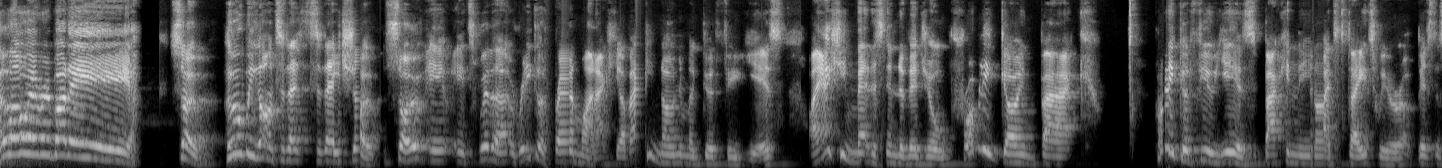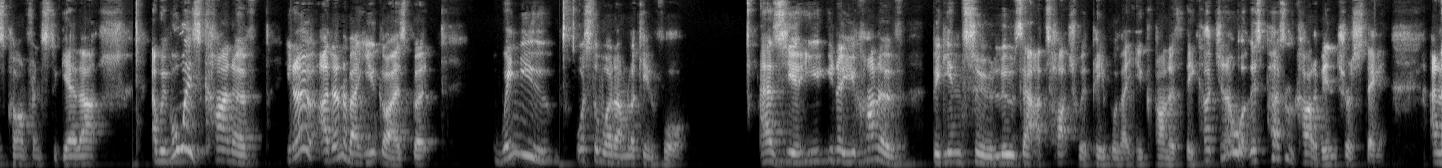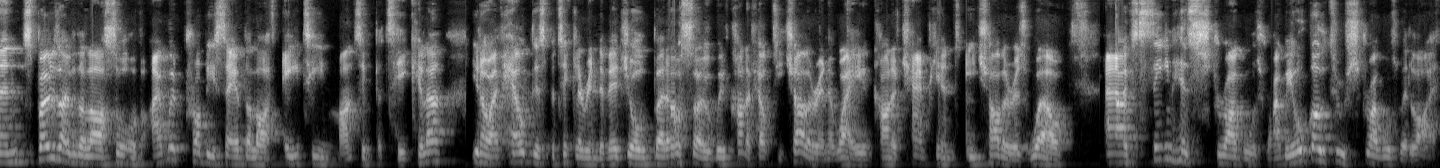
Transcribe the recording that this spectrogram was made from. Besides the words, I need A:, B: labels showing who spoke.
A: Hello, everybody. So, who we got on today, today's show? So, it, it's with a, a, really good friend of mine, actually. I've actually known him a good few years. I actually met this individual probably going back, probably a good few years back in the United States. We were at a business conference together. And we've always kind of, you know, I don't know about you guys, but when you, what's the word I'm looking for? as you, you, you know you kind of begin to lose out of touch with people that you kind of think oh do you know what? This person's kind of interesting. And then suppose over the last sort of i would probably say over the last 18 months in particular you know i've helped this particular individual but also we've kind of helped each other in a way and kind of championed each other as well. And i've seen his struggles right? We all go through struggles with life.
